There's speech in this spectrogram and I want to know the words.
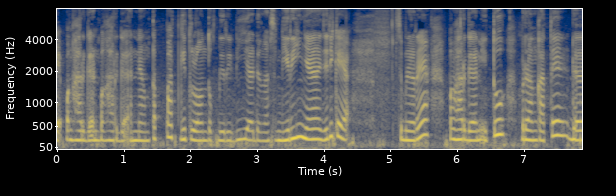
kayak penghargaan-penghargaan yang tepat gitu loh untuk diri dia dengan sendirinya. Jadi kayak sebenarnya penghargaan itu berangkatnya da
